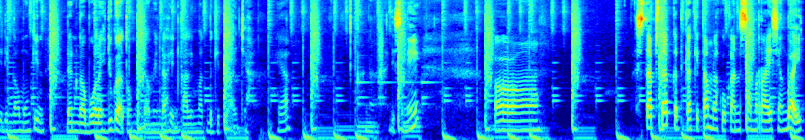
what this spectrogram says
Jadi nggak mungkin dan nggak boleh juga tuh mindah-mindahin kalimat begitu aja ya. Nah di sini uh, step-step ketika kita melakukan summarize yang baik.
